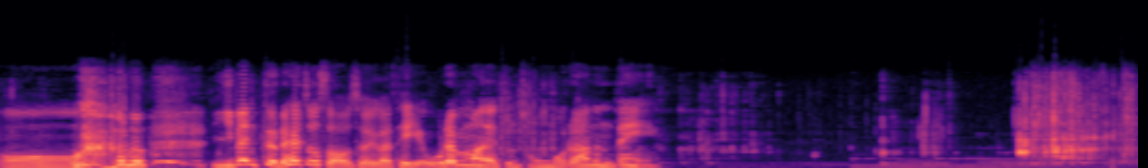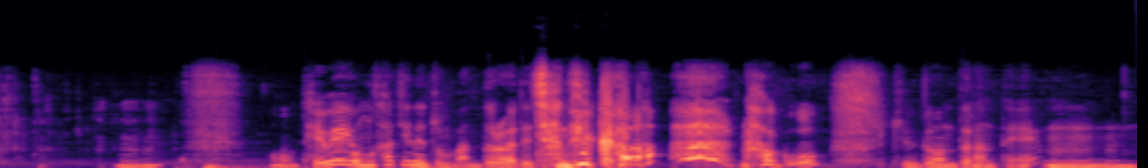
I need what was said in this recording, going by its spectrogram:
어, 이벤트를 해줘서 저희가 되게 오랜만에 좀 정모를 하는데 음, 어, 대회용 사진을 좀 만들어야 되지 않을까? 라고 길드원들한테 음,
